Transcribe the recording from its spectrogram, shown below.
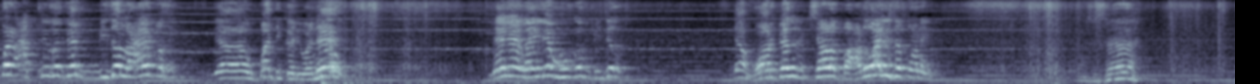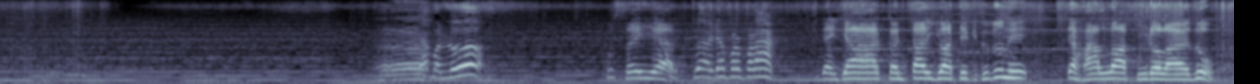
પણ આટલી યાર કંટાળી ગયો તે કીધું તું ને તે હાલનો આ પીડો લાવ્યો છું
